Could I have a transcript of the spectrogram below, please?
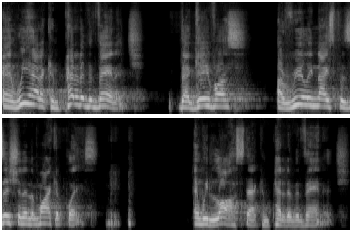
And we had a competitive advantage that gave us a really nice position in the marketplace. And we lost that competitive advantage.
